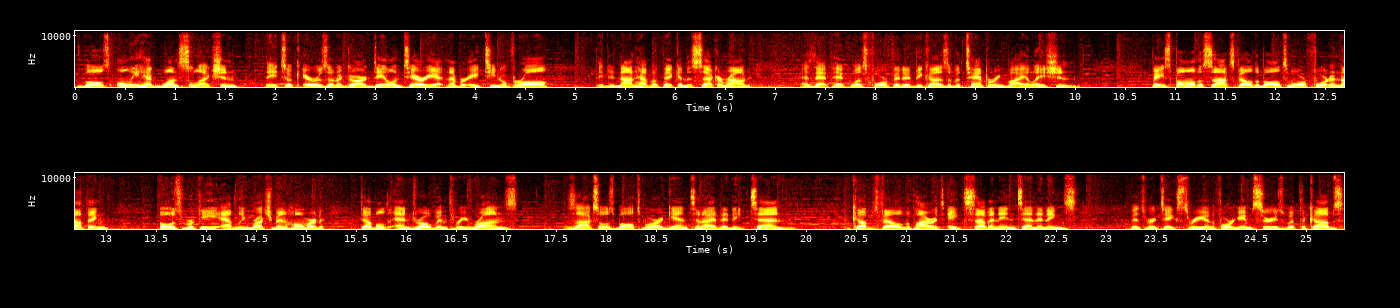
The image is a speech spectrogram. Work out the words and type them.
The Bulls only had one selection. They took Arizona guard Dalen Terry at number 18 overall. They did not have a pick in the second round, as that pick was forfeited because of a tampering violation. Baseball, the Sox fell to Baltimore 4 0. O's rookie Adley Rutschman homered, doubled, and drove in three runs. The Sox host Baltimore again tonight at 8:10. The Cubs fell to the Pirates 8-7 in 10 innings. Pittsburgh takes three of the four-game series with the Cubs,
